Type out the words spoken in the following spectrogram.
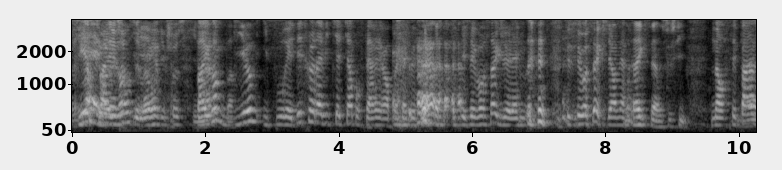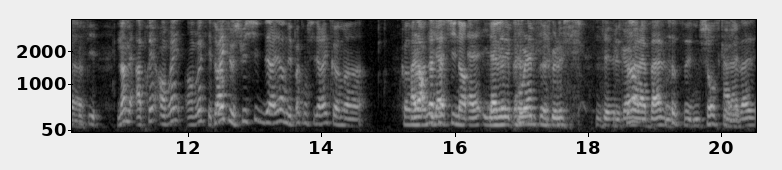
Rire Ouais, sur les gens c'est vraiment quelque chose qui. Par exemple, pas. Guillaume, il pourrait détruire la vie de quelqu'un pour faire rire un pote à côté. et c'est pour ça que je l'aime. C'est pour ça que je le c'est remercie. vrai que c'est un souci. Non, c'est pas un souci. Non, mais après, en vrai, en vrai, c'est C'est pas. vrai que le suicide derrière n'est pas considéré comme un comme Alors, un il a- assassinat. Euh, il avait des problèmes C'est- psychologiques. Il avait Mais quand même à la base. ça, c'est une chance que à la j'ai. base,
